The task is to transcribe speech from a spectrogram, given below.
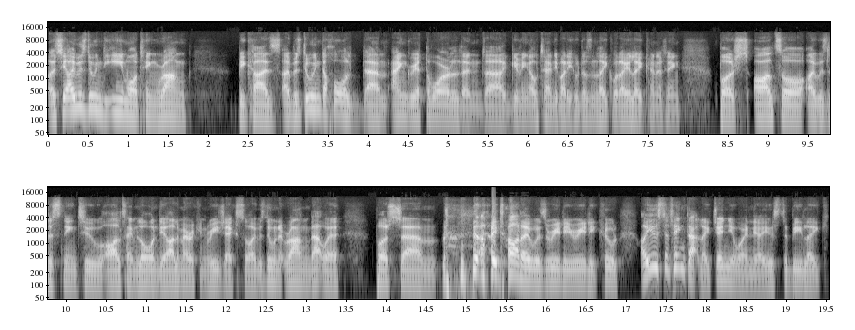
I see. I was doing the emo thing wrong because I was doing the whole um angry at the world and uh, giving out to anybody who doesn't like what I like kind of thing. But also, I was listening to All Time Low and the All American Rejects, so I was doing it wrong that way. But um, I thought I was really really cool. I used to think that like genuinely. I used to be like.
